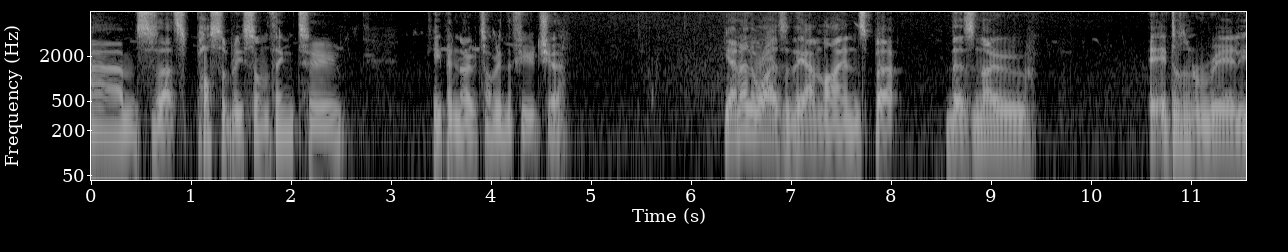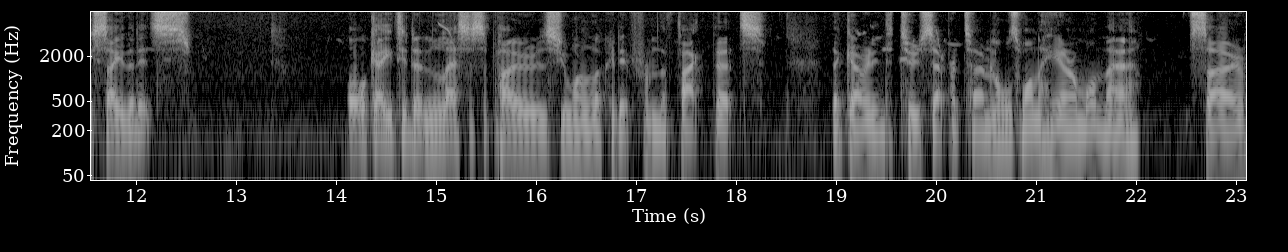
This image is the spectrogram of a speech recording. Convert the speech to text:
Um, so that's possibly something to keep a note of in the future. Yeah, I know the wires of the ant lions, but there's no. It, doesn't really say that it's all gated, unless I suppose you want to look at it from the fact that they're going into two separate terminals, one here and one there. So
